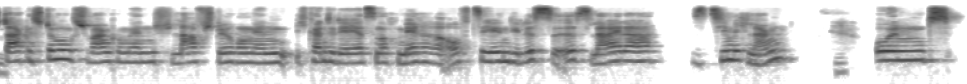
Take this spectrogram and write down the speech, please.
starke Stimmungsschwankungen, Schlafstörungen. Ich könnte dir jetzt noch mehrere aufzählen. Die Liste ist leider ziemlich lang. Und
